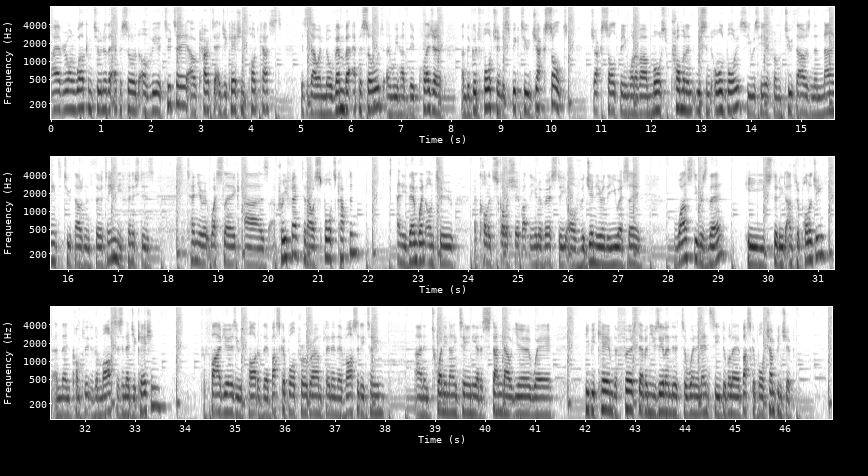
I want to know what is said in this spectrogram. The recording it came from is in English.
Hi everyone, welcome to another episode of Via Tute, our character education podcast. This is our November episode, and we had the pleasure and the good fortune to speak to Jack Salt. Jack Salt being one of our most prominent recent old boys. He was here from 2009 to 2013. He finished his tenure at Westlake as a prefect and our sports captain, and he then went on to a college scholarship at the University of Virginia in the USA. Whilst he was there, he studied anthropology and then completed a master's in education. For five years, he was part of their basketball program, playing in their varsity team. And in 2019, he had a standout year where he became the first ever New Zealander to win an NCAA basketball championship.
